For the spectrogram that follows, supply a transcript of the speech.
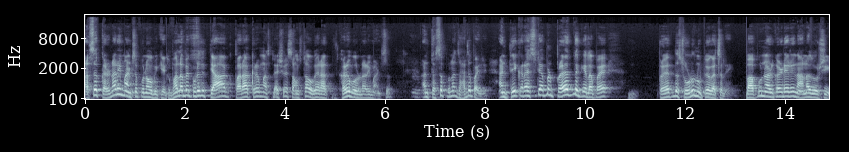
असं करणारी माणसं पुन्हा उभी केली. तुम्हाला मग कुठेतरी त्याग पराक्रम असल्याशिवाय संस्था उभ्या राहत खरं बोलणारी माणसं. आणि तसं पुन्हा झालं पाहिजे. आणि ते करायसाठी आपण प्रयत्न केला पाहिजे. प्रयत्न सोडून उपयोगाचं नाही. बापू नाडकर्डे आणि Nana Joshi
